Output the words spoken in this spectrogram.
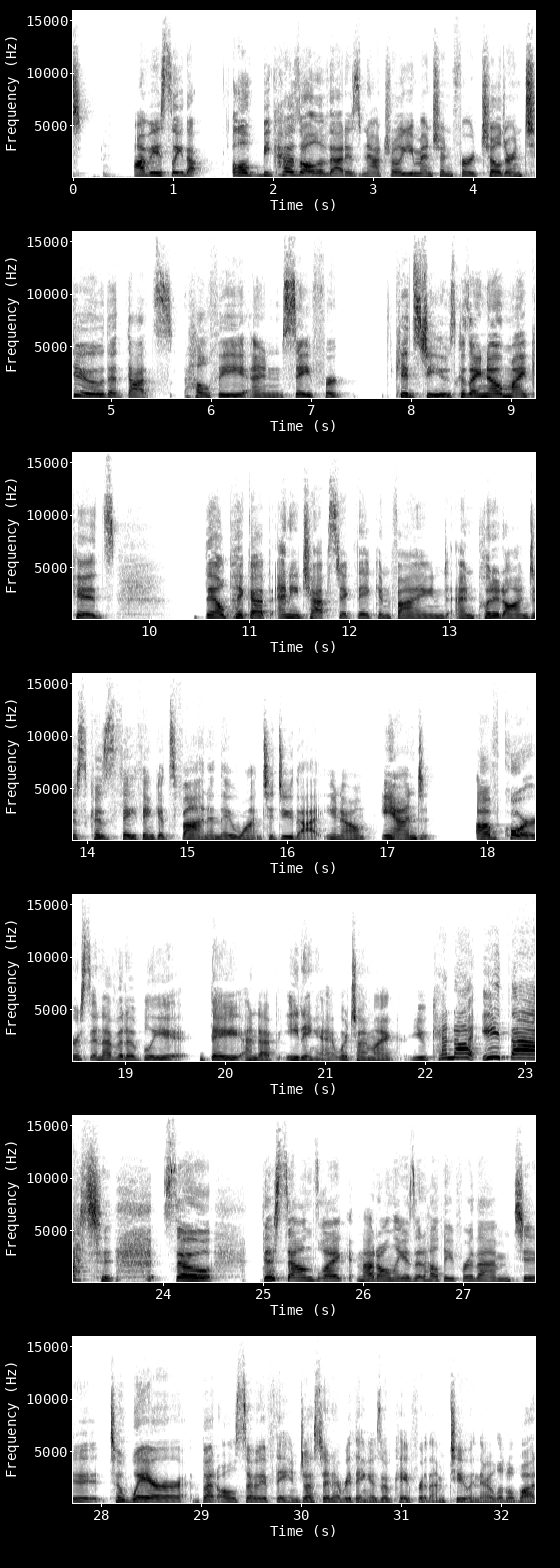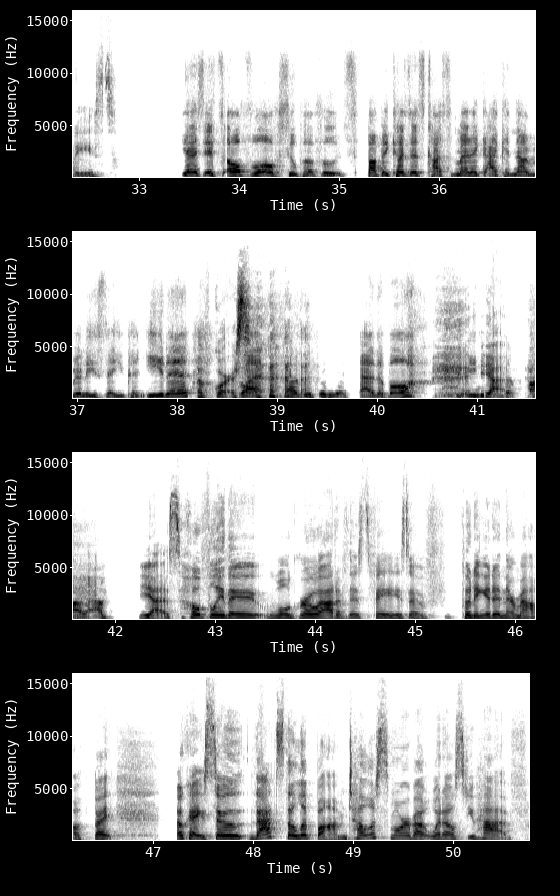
obviously that all because all of that is natural. You mentioned for children too that that's healthy and safe for kids to use because I know my kids they'll pick up any chapstick they can find and put it on just cuz they think it's fun and they want to do that, you know. And of course, inevitably they end up eating it, which I'm like, you cannot eat that. so this sounds like not only is it healthy for them to to wear but also if they ingest it everything is okay for them too in their little bodies yes it's all full of superfoods but because it's cosmetic i cannot really say you can eat it of course. but everything is edible yeah. yes hopefully they will grow out of this phase of putting it in their mouth but okay so that's the lip balm. Tell us more about what else you have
